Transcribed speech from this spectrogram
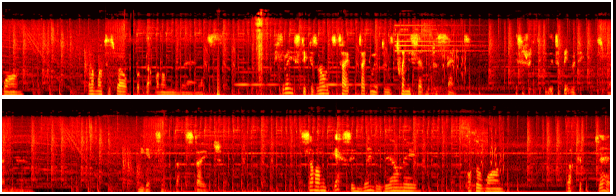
one. Well, I might as well put that one on there. That's three stickers, and all it's ta taking me up to is 27%. This is ridiculous. It's a bit ridiculous when uh, you get to that stage. So I'm guessing really the only other one I could do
